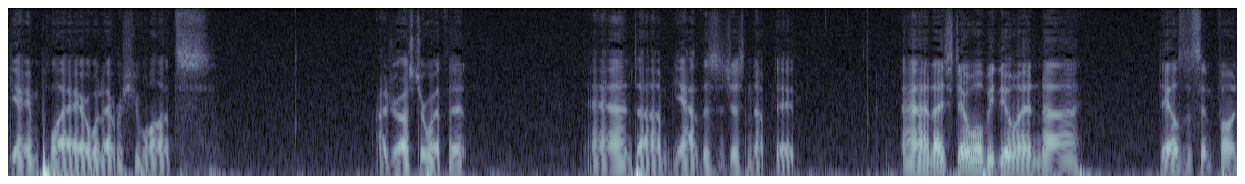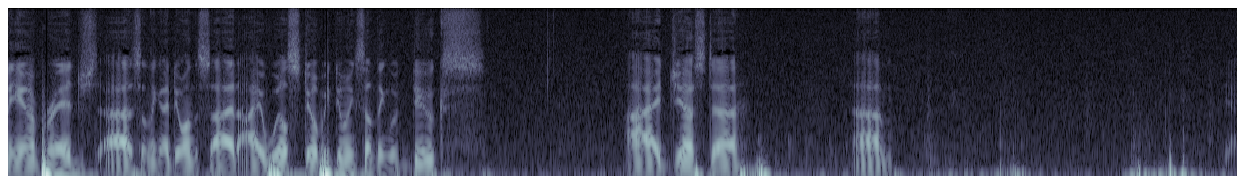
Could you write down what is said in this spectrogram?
gameplay or whatever she wants. I trust her with it. And um, yeah, this is just an update. And I still will be doing uh, Tales of Symphonia Abridged, uh, something I do on the side. I will still be doing something with Dukes. I just, uh, um, yeah,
